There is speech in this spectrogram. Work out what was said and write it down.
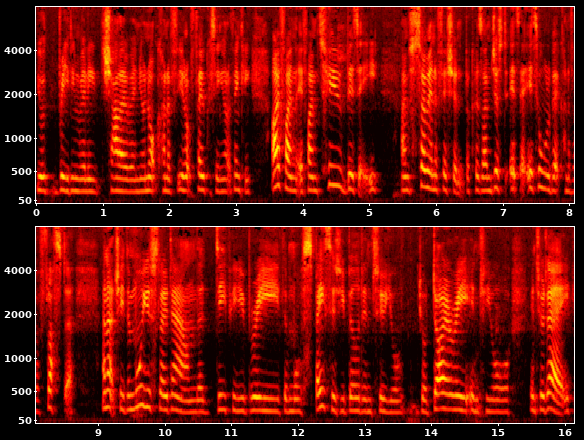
you're breathing really shallow and you're not kind of you're not focusing, you're not thinking. I find that if I'm too busy, I'm so inefficient because I'm just it's it's all a bit kind of a fluster. And actually, the more you slow down, the deeper you breathe, the more spaces you build into your, your diary, into your into your day,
